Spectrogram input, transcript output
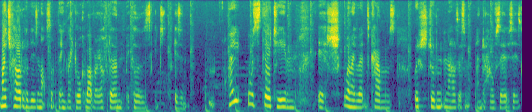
my childhood is not something I talk about very often because it isn't. I was 13-ish when I went to CAMHS, which is Child and Adolescent and Mental Health Services,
